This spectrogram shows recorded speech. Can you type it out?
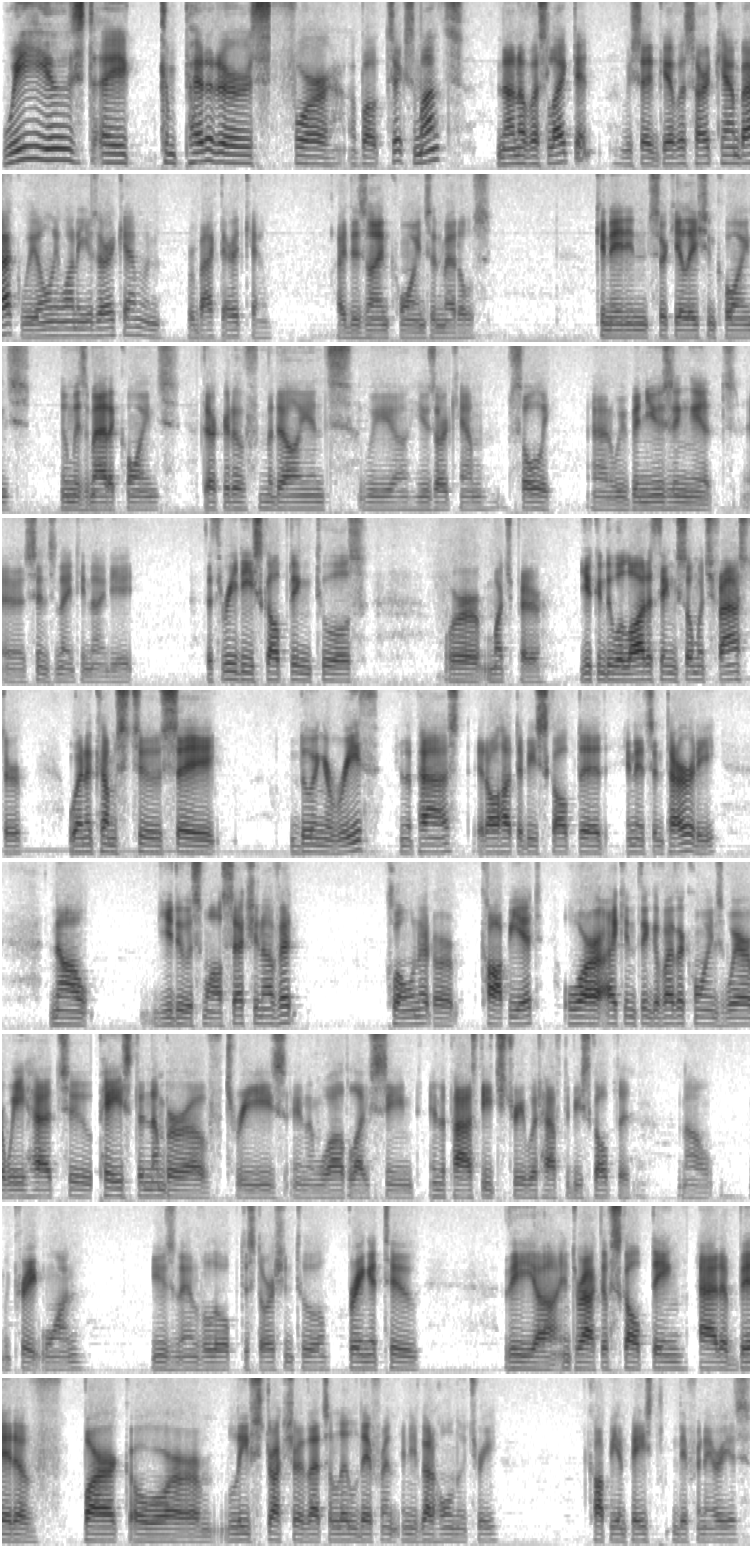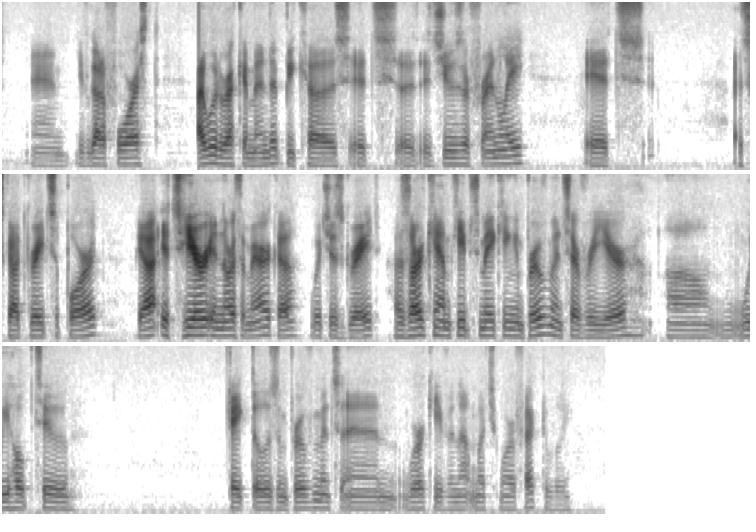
We used a competitor's for about six months. None of us liked it. We said, give us ArtCAM back. We only want to use ArtCAM, and we're back to ArtCAM. I designed coins and medals, Canadian circulation coins, numismatic coins, decorative medallions. We uh, use ArtCAM solely, and we've been using it uh, since 1998. The 3D sculpting tools were much better. You can do a lot of things so much faster. When it comes to, say, doing a wreath in the past, it all had to be sculpted in its entirety. Now, you do a small section of it, clone it or copy it, or I can think of other coins where we had to paste a number of trees in a wildlife scene. In the past, each tree would have to be sculpted. Now, we create one, use an envelope distortion tool, bring it to the uh, interactive sculpting, add a bit of bark or leaf structure that's a little different, and you've got a whole new tree. Copy and paste in different areas, and you've got a forest. I would recommend it because it's, uh, it's user-friendly. It's, it's got great support. Yeah, it's here in North America, which is great. As ArtCAM keeps making improvements every year, um, we hope to take those improvements and work even that much more effectively.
